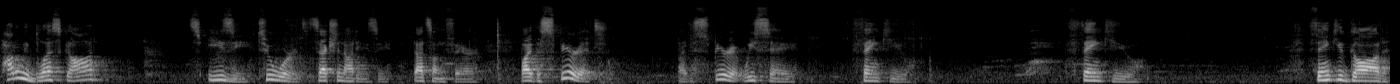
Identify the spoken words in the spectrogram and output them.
How do we bless God? It's easy. Two words. It's actually not easy. That's unfair. By the Spirit, by the Spirit, we say, Thank you. Thank you. Thank you, God,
